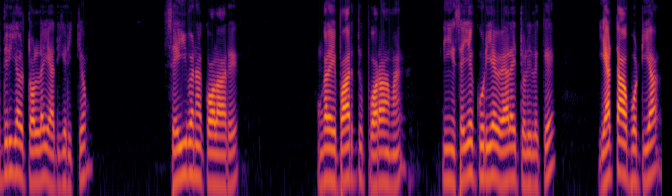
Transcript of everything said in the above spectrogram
எதிரிகள் தொல்லை அதிகரிக்கும். செய்வன கோளாறு. உங்களை பார்த்து பொறாமல் நீங்கள் செய்யக்கூடிய வேலை தொழிலுக்கு ஏட்டா போட்டியாக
